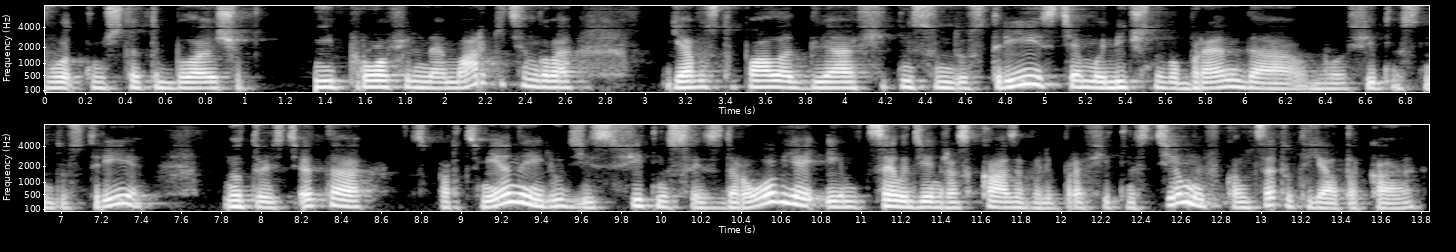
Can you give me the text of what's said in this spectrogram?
вот, потому что это была еще не профильная маркетинговая. Я выступала для фитнес-индустрии с темой личного бренда в фитнес-индустрии. Ну, то есть это спортсмены и люди из фитнеса и здоровья, и им целый день рассказывали про фитнес-темы, и в конце тут я такая,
